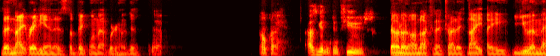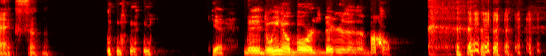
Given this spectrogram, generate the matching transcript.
the Night Radian is the big one that we're gonna do. Yeah. Okay, I was getting confused. No, no, no. I'm not going to try to night a UMX. yeah, the Arduino board's bigger than the model.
